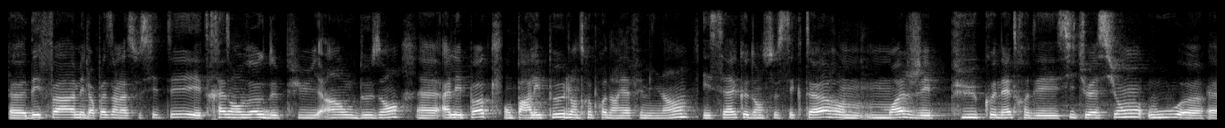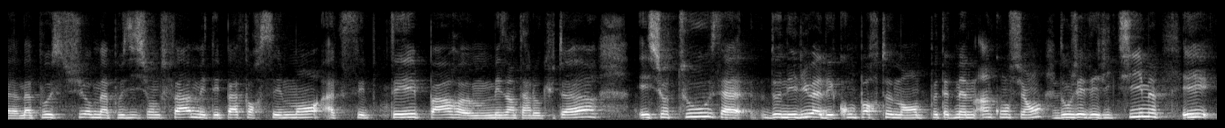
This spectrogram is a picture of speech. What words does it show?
des femmes et de leur place dans la société est très en vogue depuis un ou deux ans. À l'époque, on parlait peu de l'entrepreneuriat féminin et c'est vrai que dans ce secteur, moi, j'ai pu connaître des situations où ma posture, ma position de femme n'était pas forcément accepté par euh, mes interlocuteurs. Et surtout, ça donnait lieu à des comportements, peut-être même inconscients, dont j'étais victime et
